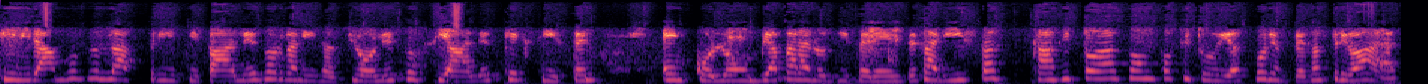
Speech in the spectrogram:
Si miramos las principales organizaciones sociales que existen en Colombia para los diferentes aristas, casi todas son constituidas por empresas privadas.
